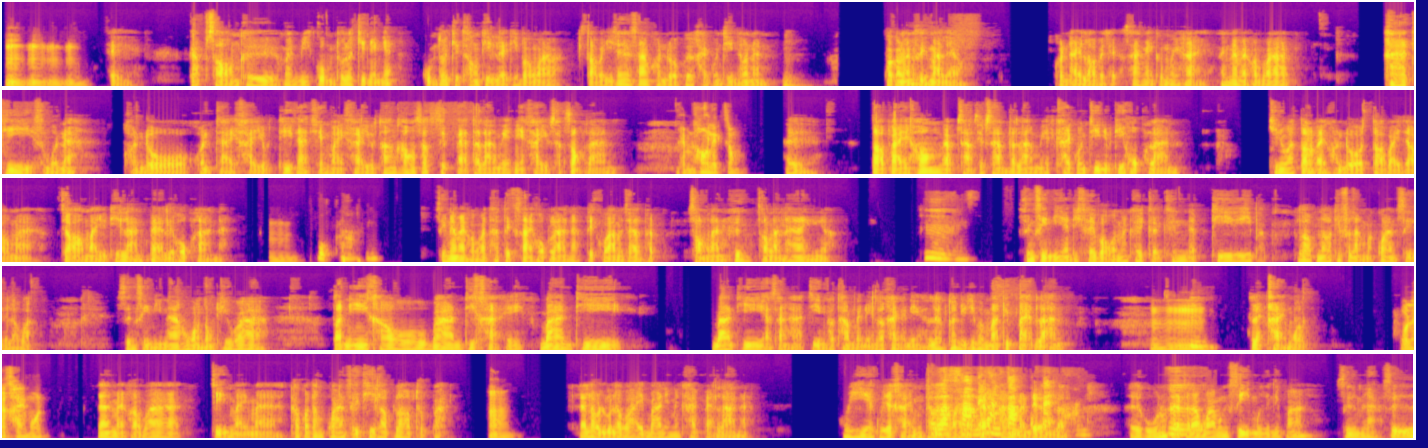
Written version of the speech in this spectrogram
อืมอืมอืมอืมเออกับสองคือมันมีกลุ่มธุรกิจอย่างเงี้ย กลุ่มธุรกิจท้องถิ่นเลยที่บอกว่า ต่อไปนี้ฉันจะสร้างคอนโดเพื่อขายคนจีนเท่านั้น เพราะกำลังซื้อมาแล้ว คนไทยรอไปเถอะสร้างไงก็ไม่ขายนั่นหมายความว่า ค่าที่สมมตินะคอนโดคนจ่ายขายอยู่ที่อะเชียงใหม่ขายอยู่ทั้งห้องสักสิบแปดตารางเมตรเนี่ยขายอยู่สักสองล้านเนี่ยมันห้องเล็กจังเออ ต่อไปห้องแบบสามสิบสามตารางเมตรขายคนจีนอยู่ที่หกล้าน คิดว่าต่อไปอืมคอนโดต่อไปจะออกมา จะออกมาอยู่ที่ล้านแปดหรือหกล้านนะอืมหกล้าน ซึ่งนั่นหมายความว่าถ้าตึกซ้ายหกล้านนะตึกขวามันจะแบบสองล้านครึ่งสองล้านห้าอย่างเงี้ยอืม ซึ่งสิ่งนี้อย่างที่เคยบอกว่ามันเคยเกิดขึ้นแบบที่ที่แบบรอบนอกที่ฝรั่งมากว้านซื้อแล้วอะซึ่งสิ่งนี้น่าห่วงตรงที่ว่า ตอนนี้เขาบ้านที่ขายบ้านที่ บ้านที่อสังหาจีนเขาทำกันเองแล้วขายกันเอง เริ่มต้นอยู่ที่ประมาณที่แปดล้านอือืมมและขายหมดโหแล้วขายหมด นั่นหมายความว่าจีนใหม่มา เขาก็ต้องกว้านซื้อที่รอบๆถูกปะอ่าแล้วเรารู้แล้วว่าไอ้บ้านนี้มันขายแปดล้านอะโอ้ยเฮียกูจะขายมึงตารางราวาคาละไม่แปดทันพันเหมือนต่ำกเดิว่ามแปดเหรอล้านเออกูก็ต้องขายเออตารางวามึงสี่หมื่นดิวะซื้อไหมล่ะซื้อ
